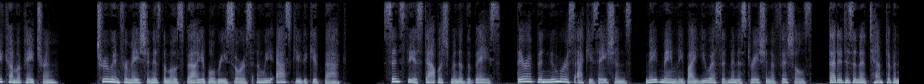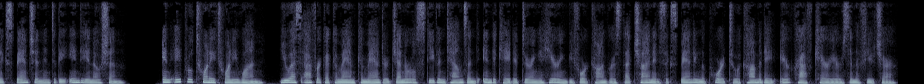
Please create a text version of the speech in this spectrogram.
Become a patron. True information is the most valuable resource, and we ask you to give back. Since the establishment of the base, there have been numerous accusations, made mainly by U.S. administration officials, that it is an attempt of an expansion into the Indian Ocean. In April 2021, U.S. Africa Command Commander General Stephen Townsend indicated during a hearing before Congress that China is expanding the port to accommodate aircraft carriers in the future.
